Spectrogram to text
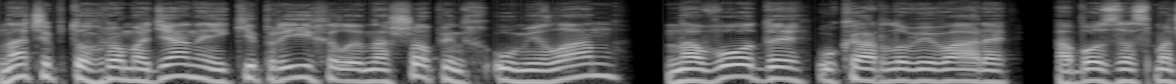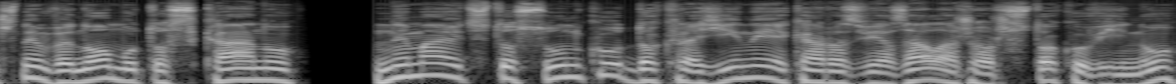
Начебто громадяни, які приїхали на шопінг у Мілан, на води у Карлові Вари або за смачним вином у Тоскану, не мають стосунку до країни, яка розв'язала жорстоку війну,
